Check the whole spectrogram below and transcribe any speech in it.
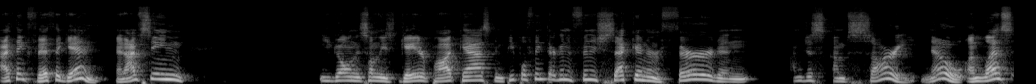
I- I think fifth again. And I've seen you go on some of these Gator podcasts, and people think they're going to finish second or third. And I'm just, I'm sorry. No, unless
